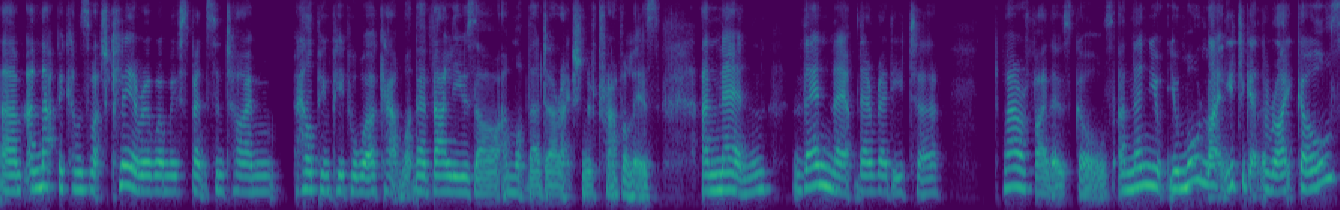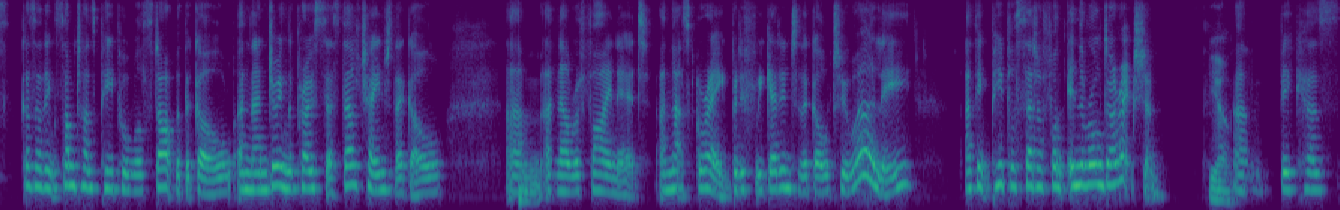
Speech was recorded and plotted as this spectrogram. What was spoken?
Um, and that becomes much clearer when we've spent some time helping people work out what their values are and what their direction of travel is. And then then they're, they're ready to clarify those goals. And then you, you're more likely to get the right goals because i think sometimes people will start with the goal and then during the process they'll change their goal um, and they'll refine it. And that's great. But if we get into the goal too early i think people set off on, in the wrong direction. Yeah. Um, because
